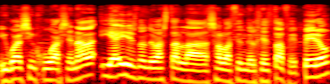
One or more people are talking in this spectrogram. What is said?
igual sin jugarse nada. Y ahí es donde va a estar la salvación del Getafe. Pero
